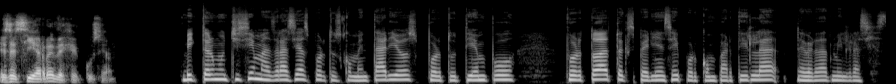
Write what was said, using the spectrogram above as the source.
ese cierre de ejecución. Víctor, muchísimas gracias por tus comentarios, por tu tiempo, por toda tu experiencia y por compartirla. De verdad, mil gracias.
